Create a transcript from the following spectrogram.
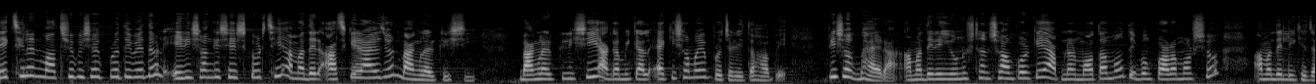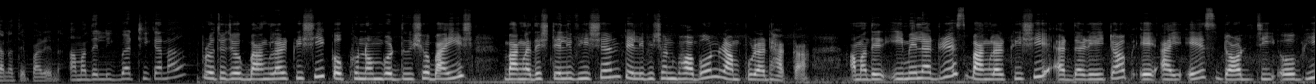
দেখছিলেন মৎস্য বিষয়ক প্রতিবেদন এরই সঙ্গে শেষ করছি আমাদের আজকের আয়োজন বাংলার কৃষি। বাংলার কৃষি আগামীকাল একই সময়ে প্রচারিত হবে। কৃষক ভাইরা আমাদের এই অনুষ্ঠান সম্পর্কে আপনার মতামত এবং পরামর্শ আমাদের লিখে জানাতে পারেন। আমাদের লিখবার ঠিকানা? প্রযোজক বাংলার কৃষি, কক্ষ নম্বর দুইশো বাইশ, বাংলাদেশ টেলিভিশন টেলিভিশন ভবন, রামপুরা, ঢাকা। আমাদের ইমেল অ্যাড্রেস বাংলার কৃষি at the rate of AIS dot GOV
